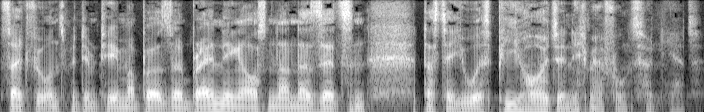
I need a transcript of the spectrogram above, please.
seit wir uns mit dem Thema Personal Branding auseinandersetzen, dass der USP heute nicht mehr funktioniert.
